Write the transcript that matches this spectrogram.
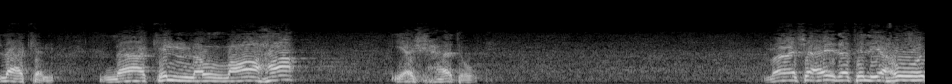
لكن لكن الله يشهد. ما شهدت اليهود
